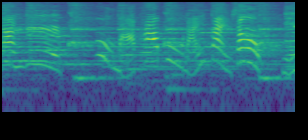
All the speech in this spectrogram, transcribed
诞日驸马他不来拜寿你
